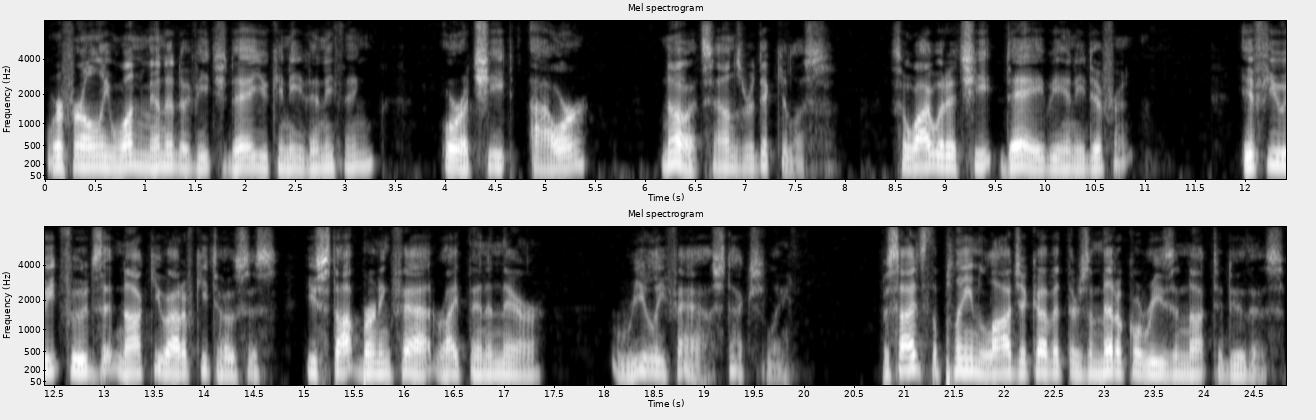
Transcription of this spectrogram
where for only one minute of each day you can eat anything? Or a cheat hour? No, it sounds ridiculous. So, why would a cheat day be any different? If you eat foods that knock you out of ketosis, you stop burning fat right then and there. Really fast, actually. Besides the plain logic of it, there's a medical reason not to do this.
